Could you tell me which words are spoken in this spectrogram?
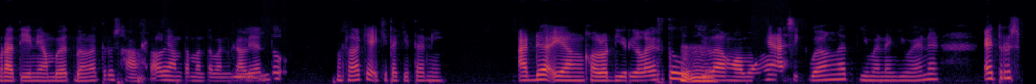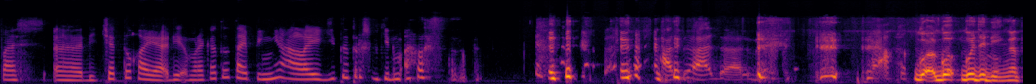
merhatiin yang banget banget terus hafal yang teman-teman kalian tuh masalah kayak kita-kita nih. Ada yang kalau di real life tuh Mm-mm. gila ngomongnya asik banget gimana gimana. Eh terus pas eh, di chat tuh kayak di mereka tuh typingnya alay gitu terus bikin males. Ada, ada, ada. Gue gue gue gitu jadi inget.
